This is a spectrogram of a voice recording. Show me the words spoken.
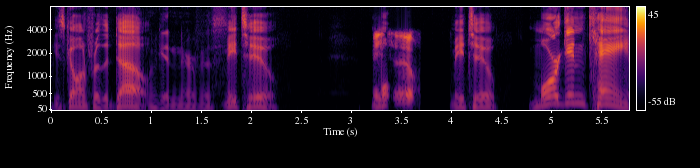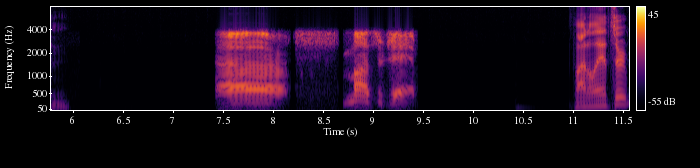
he's going for the dough. I'm getting nervous. Me too. Me Mo- too. Me too. Morgan Kane. Uh, Monster Jam. Final answer?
